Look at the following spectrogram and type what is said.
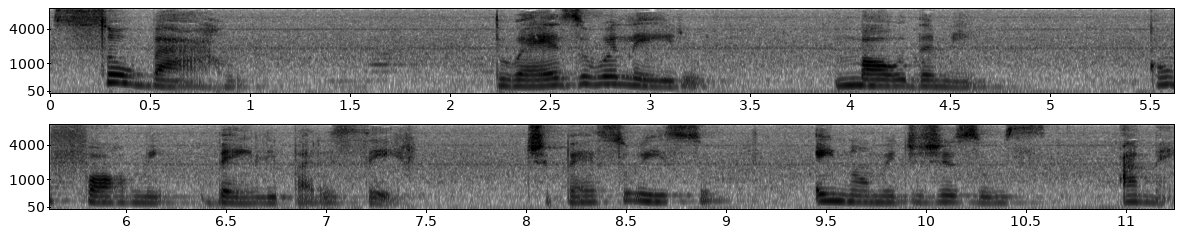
sou barro, tu és o oleiro, molda-me conforme bem lhe parecer. Te peço isso em nome de Jesus. Amém.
